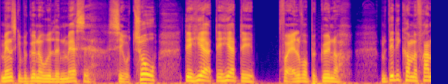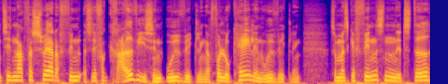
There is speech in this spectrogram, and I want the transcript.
mennesker begynder at udlede en masse CO2. Det her, det her, det for alvor begynder. Men det, de er kommet frem til, det er nok for svært at finde, altså det er for gradvis en udvikling, og for lokal en udvikling. Så man skal finde sådan et sted,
